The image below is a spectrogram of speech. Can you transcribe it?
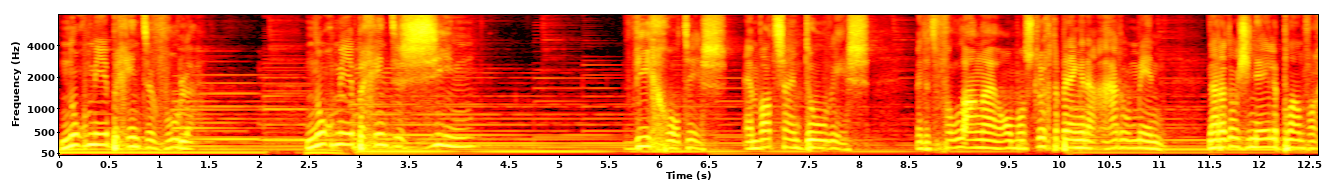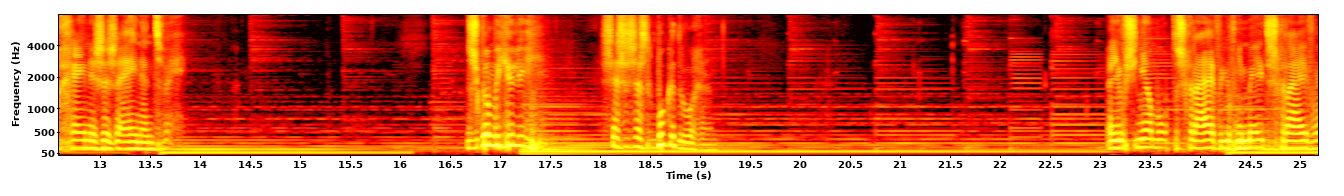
Nog meer begin te voelen. Nog meer begin te zien wie God is. En wat zijn doel is. Met het verlangen om ons terug te brengen naar Adomin. Naar het originele plan van Genesis 1 en 2. Dus ik wil met jullie 66 boeken doorgaan. En je hoeft ze niet allemaal op te schrijven, je hoeft niet mee te schrijven.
